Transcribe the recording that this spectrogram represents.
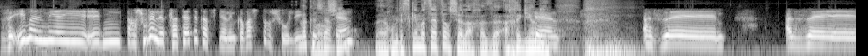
ואם אני, אם תרשו לי לצטט את עצמי, אני מקווה שתרשו לי. בבקשה. כן? אנחנו מתעסקים בספר שלך, אז זה אך הגיוני. כן. אז, אה, אז אה,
